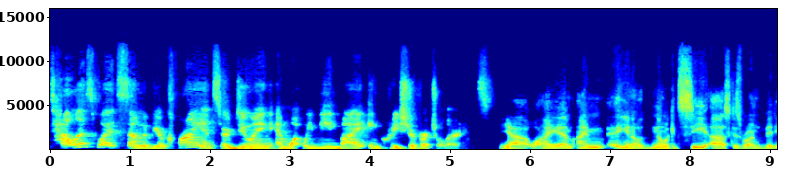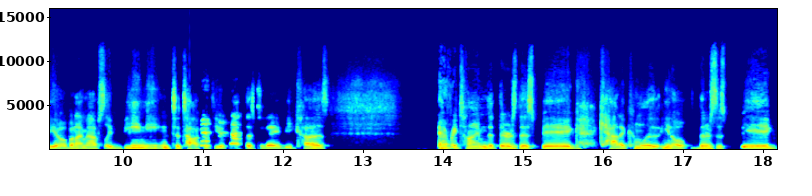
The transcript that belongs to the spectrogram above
Tell us what some of your clients are doing and what we mean by increase your virtual earnings. Yeah, well, I am. I'm, you know, no one could see us because we're on video, but I'm absolutely beaming to talk with you about this today because every time that there's this big cataclysm, you know, there's this big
